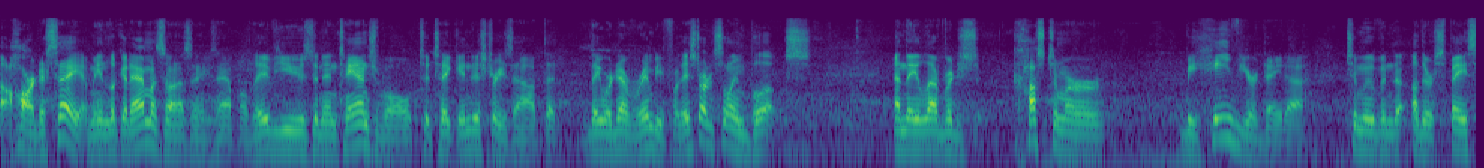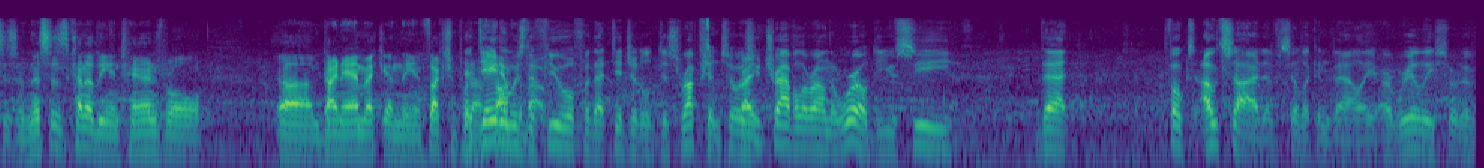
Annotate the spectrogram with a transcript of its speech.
Uh, hard to say. I mean, look at Amazon as an example. They've used an intangible to take industries out that they were never in before. They started selling books, and they leveraged customer behavior data to move into other spaces. And this is kind of the intangible um, dynamic and the inflection point The I've data was about. the fuel for that digital disruption. So as you travel around the world, do you see that folks outside of Silicon Valley are really sort of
